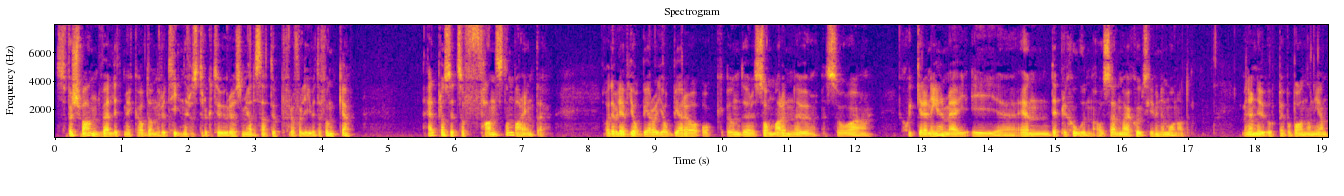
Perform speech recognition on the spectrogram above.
så försvann väldigt mycket av de rutiner och strukturer som jag hade satt upp för att få livet att funka. Helt plötsligt så fanns de bara inte. Och det blev jobbigare och jobbigare och under sommaren nu så skickade ner mig i eh, en depression och sen var jag sjukskriven en månad. Men är nu uppe på banan igen.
